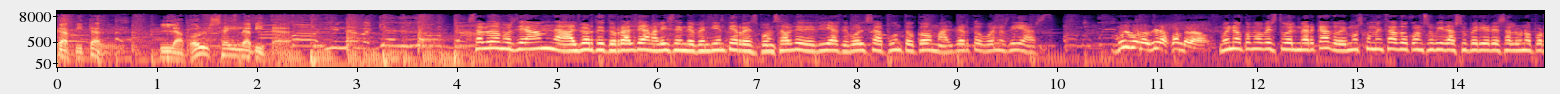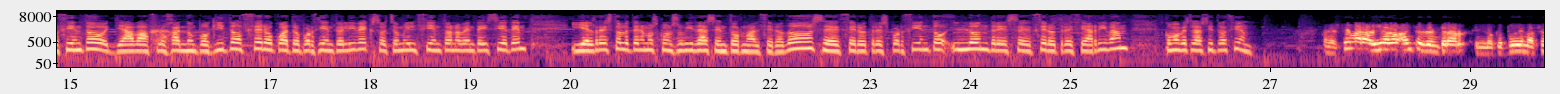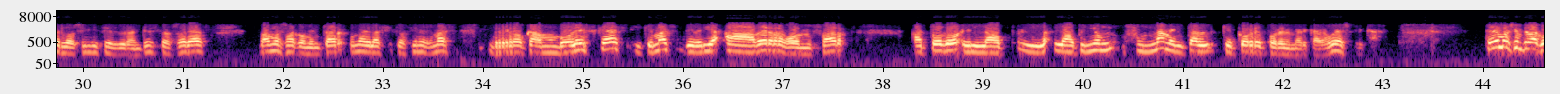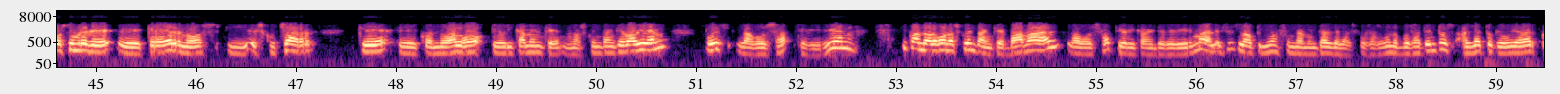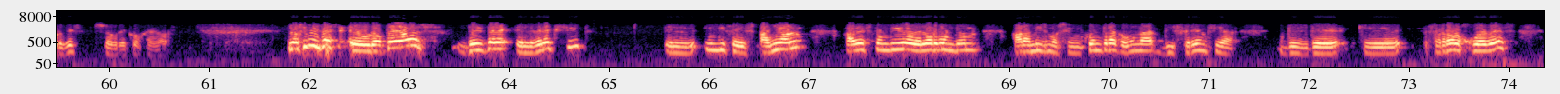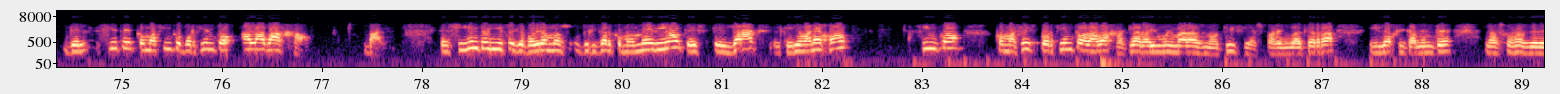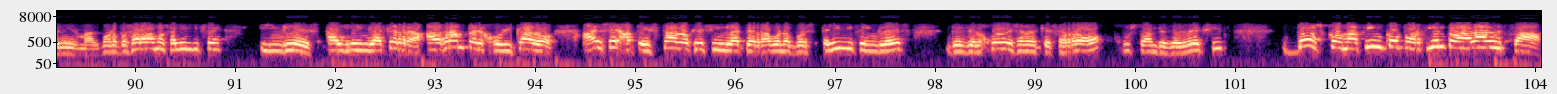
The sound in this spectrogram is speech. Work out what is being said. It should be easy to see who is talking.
Speaker 1: Capital, la Bolsa y la Vida.
Speaker 2: Saludamos ya a Alberto Iturralde, analista independiente y responsable de díasdebolsa.com. Alberto, buenos días.
Speaker 3: Muy buenos días, Sandra.
Speaker 2: Bueno, ¿cómo ves tú el mercado? Hemos comenzado con subidas superiores al 1%, ya va aflojando un poquito, 0,4% el IBEX, 8.197, y el resto lo tenemos con subidas en torno al 0,2, 0,3%, eh, Londres 0,13 eh, arriba. ¿Cómo ves la situación?
Speaker 3: Estoy maravillado. Antes de entrar en lo que pueden hacer los índices durante estas horas, vamos a comentar una de las situaciones más rocambolescas y que más debería avergonzar a todo la, la, opinión fundamental que corre por el mercado. Voy a explicar. Tenemos siempre la costumbre de eh, creernos y escuchar que eh, cuando algo teóricamente nos cuentan que va bien, pues la bolsa debe ir bien. Y cuando algo nos cuentan que va mal, la bolsa teóricamente debe ir mal. Esa es la opinión fundamental de las cosas. Bueno, pues atentos al dato que voy a dar porque es sobrecogedor. Los índices europeos, desde el Brexit, el índice español ha descendido del orden de un, ahora mismo se encuentra con una diferencia desde que cerró el jueves del 7,5% a la baja. Vale. El siguiente índice que podríamos utilizar como medio, que es el DAX, el que yo manejo, 5,6% a la baja. Claro, hay muy malas noticias para Inglaterra y, lógicamente, las cosas deben ir mal. Bueno, pues ahora vamos al índice inglés, al de Inglaterra, al gran perjudicado, a ese atestado que es Inglaterra. Bueno, pues el índice inglés, desde el jueves en el que cerró, justo antes del Brexit, 2,5% al alza.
